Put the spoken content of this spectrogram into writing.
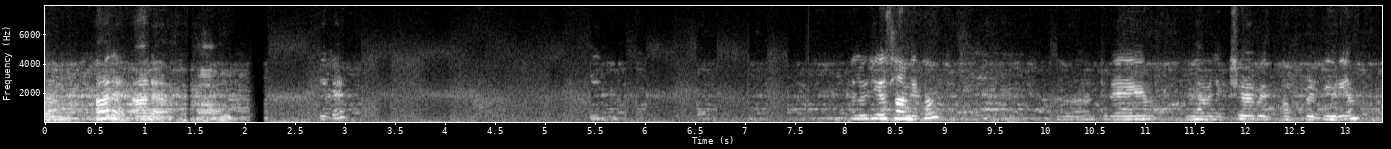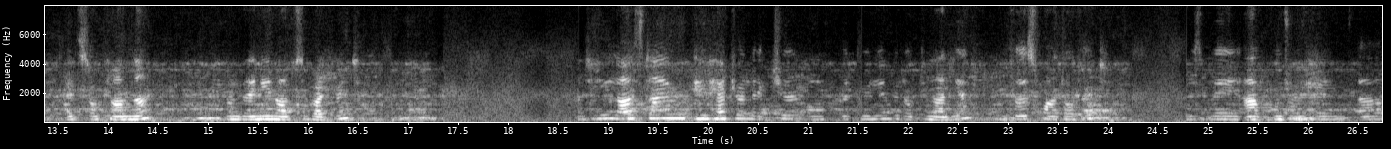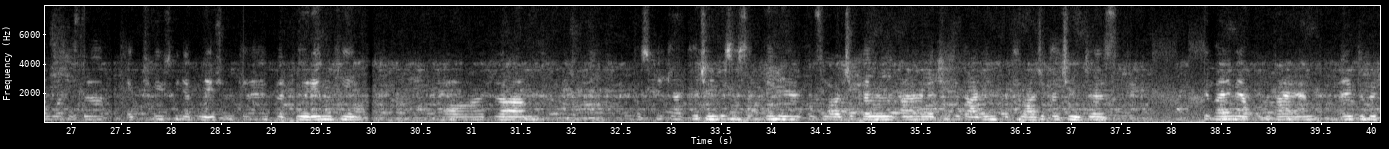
रहा आ Hello ji, Assalamu alaikum. Uh, today we have a lecture with Dr. Purium. It's Dr. Amna from the Indian Office Department. Actually, last time you had your lecture of the Puerperium with Dr. Nadia, the first part of it. जिसमें आपको जो है what is the actually उसकी definition क्या है परफ्यूरियम की और उसकी क्या क्या चेंजेस हो सकती हैं physiological lecture regarding pathological changes के बारे में आपको बताया है।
